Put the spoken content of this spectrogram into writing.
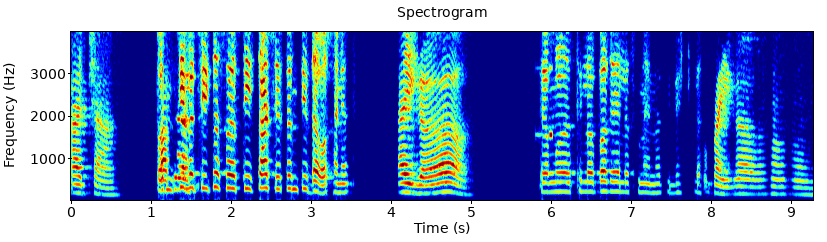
अच्छा. पण तिला ती कसं ती काचेत आणि ती दवाखान्यात. आई ग. त्यामुळं तिला बघायलाच नाही ना ते भेटलं. बाई ग हं, हं.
